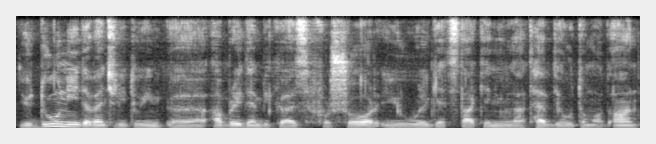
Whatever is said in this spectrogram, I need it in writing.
You do need eventually to uh, upgrade them because for sure you will get stuck and you will not have the auto mode on.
